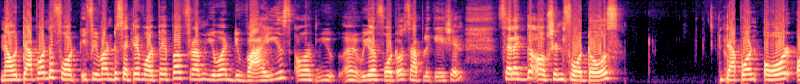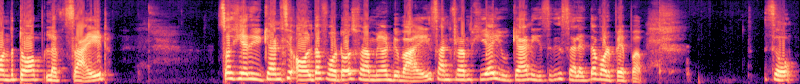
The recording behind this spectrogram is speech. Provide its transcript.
Now tap on the photo if you want to set a wallpaper from your device or you, uh, your photos application select the option photos. Tap on all on the top left side. So here you can see all the photos from your device and from here you can easily select the wallpaper. So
